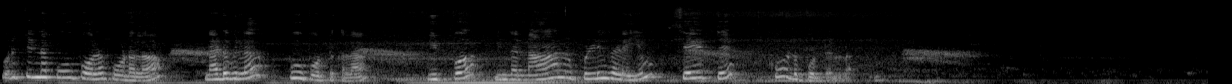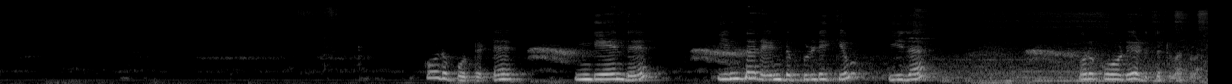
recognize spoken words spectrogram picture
ஒரு சின்ன பூ போல் போடலாம். நடுவில் பூ போட்டுக்கலாம். இப்போ இந்த நாலு புள்ளிகளையும் சேர்த்து கோடு போட்டுடலாம். கோடு போட்டுட்டு இங்கேருந்து இந்த ரெண்டு புள்ளிக்கும் இதை ஒரு கோடு எடுத்துகிட்டு வரலாம்.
